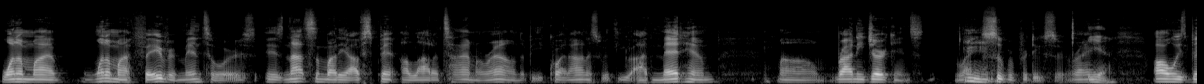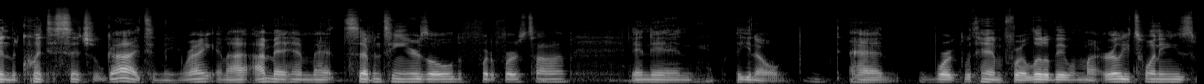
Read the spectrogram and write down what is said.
one of my one of my favorite mentors is not somebody I've spent a lot of time around. To be quite honest with you, I've met him, um, Rodney Jerkins, like super producer, right? Yeah. Always been the quintessential guy to me, right? And I, I met him at 17 years old for the first time, and then you know had worked with him for a little bit in my early 20s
